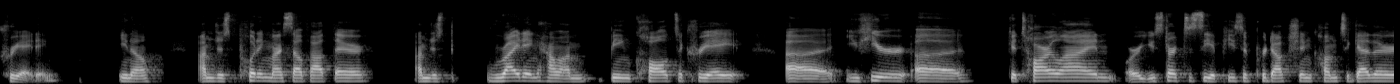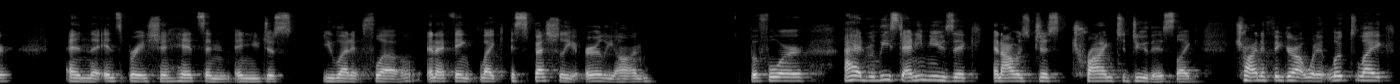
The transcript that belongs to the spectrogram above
creating, you know, I'm just putting myself out there. I'm just writing how I'm being called to create. Uh, you hear a guitar line or you start to see a piece of production come together and the inspiration hits and and you just you let it flow and i think like especially early on before I had released any music and I was just trying to do this, like trying to figure out what it looked like,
